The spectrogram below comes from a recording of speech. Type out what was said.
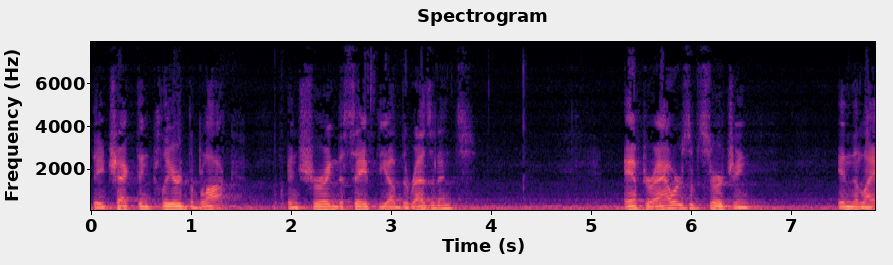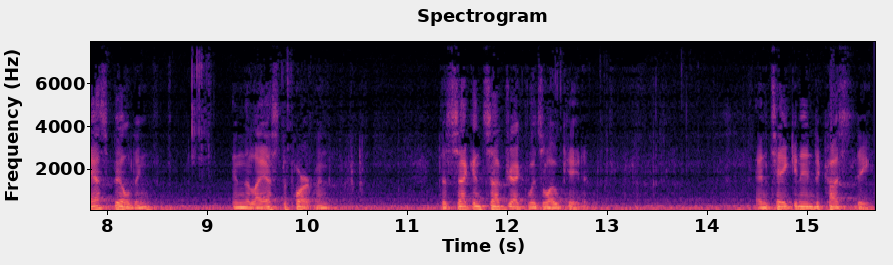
They checked and cleared the block, ensuring the safety of the residents. After hours of searching in the last building, in the last apartment, the second subject was located and taken into custody.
